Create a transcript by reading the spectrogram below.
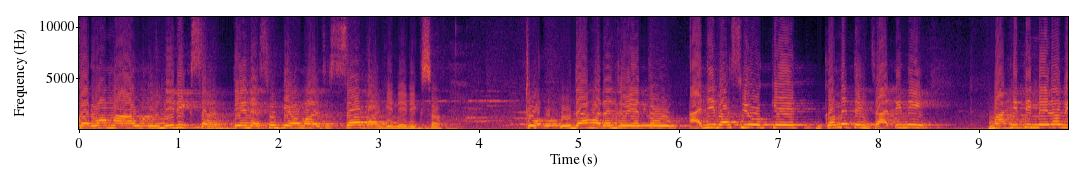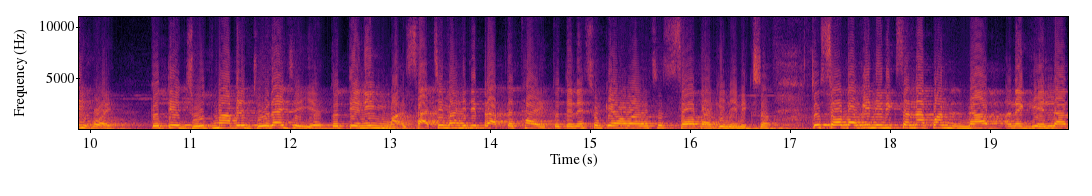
કરવામાં આવતું નિરીક્ષણ, તેને શું કહેવામાં આવે છે? સહભાગી નિરીક્ષણ. તો ઉદાહરણ જોઈએ તો આદિવાસીઓ કે ગમે તે જાતિની માહિતી મેળવવી હોય, તો તે જૂથમાં આપણે જોડાઈ જઈએ, તો તેની સાચી માહિતી પ્રાપ્ત થાય, તો તેને શું કહેવામાં આવે છે? સહભાગી નિરીક્ષણ. તો સહભાગી નિરીક્ષણના પણ લાભ અને ગેરલાભ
